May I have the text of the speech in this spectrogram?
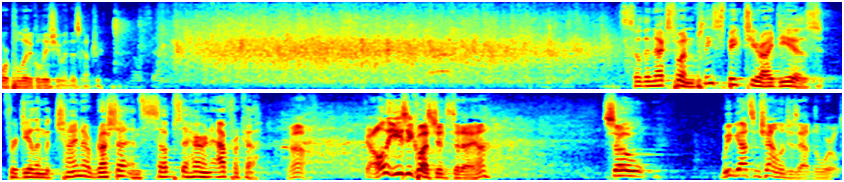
or political issue in this country. So the next one, please speak to your ideas for dealing with China, Russia, and sub-Saharan Africa. Got all the easy questions today, huh? So, we've got some challenges out in the world.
